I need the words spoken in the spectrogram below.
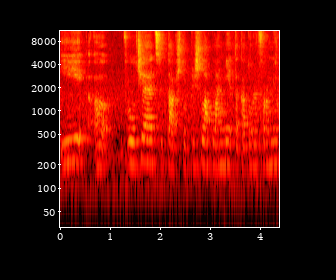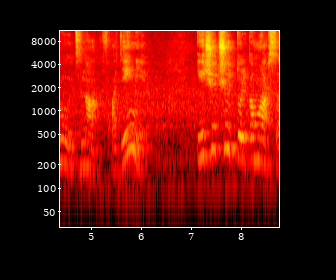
и получается так, что пришла планета, которая формирует знак в падении – и чуть-чуть только Марса,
